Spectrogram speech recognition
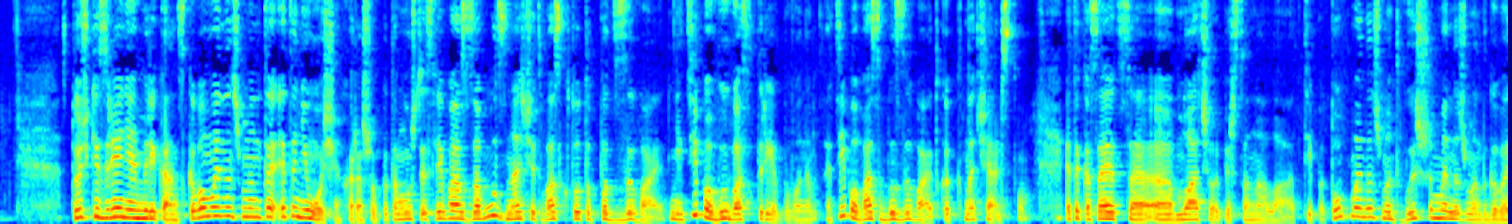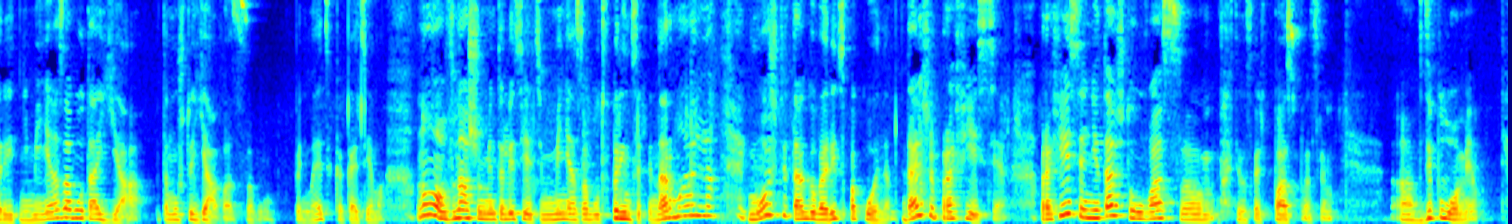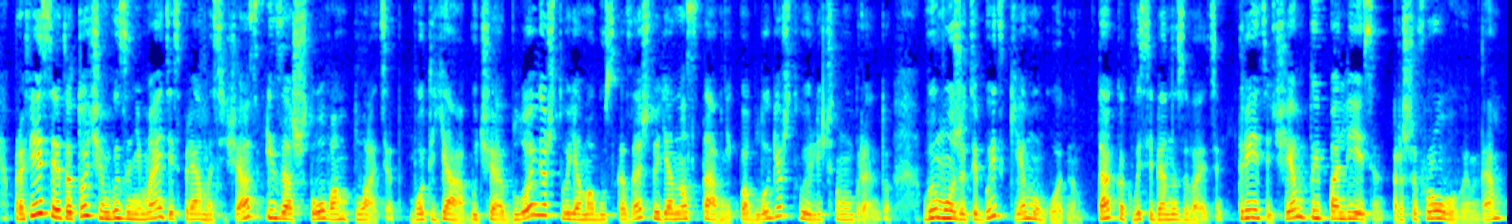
Точки зрения американского менеджмента это не очень хорошо, потому что если вас зовут, значит вас кто-то подзывает. Не типа вы востребованы, а типа вас вызывают как к начальству. Это касается э, младшего персонала, типа топ-менеджмент, высший менеджмент говорит не меня зовут, а я, потому что я вас зову. Понимаете, какая тема? Но в нашем менталитете меня зовут в принципе нормально. Можете так говорить спокойно. Дальше профессия. Профессия не та, что у вас, э, хотела сказать, в паспорте, э, в дипломе. Профессия — это то, чем вы занимаетесь прямо сейчас и за что вам платят. Вот я обучаю блогерству, я могу сказать, что я наставник по блогерству и личному бренду. Вы можете быть кем угодно, так, как вы себя называете. Третье, чем ты полезен? Расшифровываем, да?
